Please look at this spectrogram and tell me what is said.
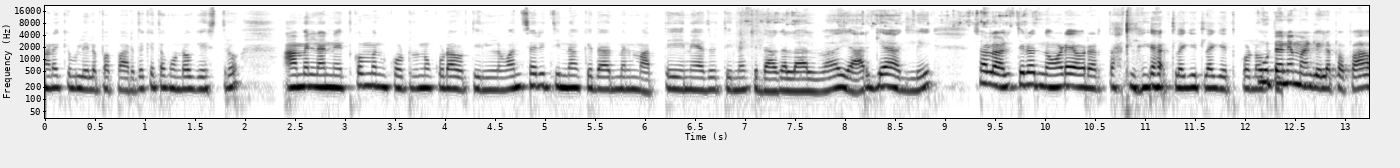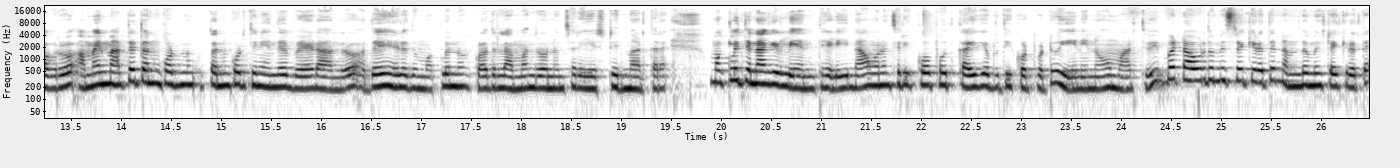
ಮಾಡೋಕ್ಕೆ ಬಿಡಲಿಲ್ಲ ಪಾಪ. ಅರ್ಧಕ್ಕೆ ತೊಗೊಂಡೋಗಿ ಎಸ್ತರು ಆಮೇಲೆ ನಾನು ಎತ್ಕೊಂಬಂದು ಕೊಟ್ರು ಕೂಡ ಅವ್ರು ತಿನ್ನಲಿಲ್ಲ ಒಂದ್ಸರಿ ತಿನ್ನೋಕ್ಕಿದಾದ್ಮೇಲೆ ಮತ್ತೆ ಏನೇ ಆದರೂ ತಿನ್ನೋಕ್ಕಿದಾಗಲ್ಲ ಅಲ್ವಾ? ಯಾರಿಗೇ ಆಗಲಿ. ಸೊ ಅಲ್ಲಿ ಅಳ್ತಿರೋದು ನೋಡೇ ಅವ್ರು ಅರ್ಥ ಅತ್ಲಾಗೆ ಹತ್ಲಾಗಿ ಇತ್ಲಾಗಿ ಎತ್ಕೊಂಡು ಊಟನೇ ಮಾಡಲಿಲ್ಲ ಪಾಪ ಅವರು. ಆಮೇಲೆ ಮತ್ತೆ ತಂದು ಕೊಟ್ಟು ತಂದು ಕೊಡ್ತೀನಿ ಬೇಡ ಅಂದರು. ಅದೇ ಹೇಳೋದು ಮಕ್ಳು ನೋಡ್ಕೊಳೋದ್ರಲ್ಲ ಅಮ್ಮಂದ್ರು ಒಂದೊಂದ್ಸರಿ ಎಷ್ಟು ಇದು ಮಾಡ್ತಾರೆ. ಮಕ್ಕಳು ಚೆನ್ನಾಗಿರಲಿ ಅಂಥೇಳಿ ನಾವು ಒಂದೊಂದ್ಸರಿ ಕೋಪದ ಕೈಗೆ ಬುದ್ಧಿ ಕೊಟ್ಬಿಟ್ಟು ಏನೇನೋ ಮಾಡ್ತೀವಿ. ಬಟ್ ಅವ್ರದ್ದು ಮಿಸ್ಟೇಕ್ ಇರುತ್ತೆ ನಮ್ಮದು ಮಿಸ್ಟೇಕ್ ಇರುತ್ತೆ,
